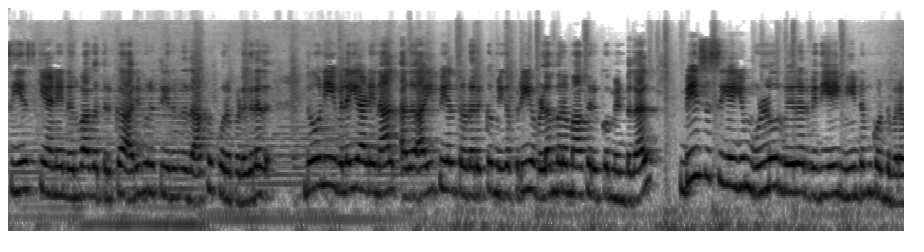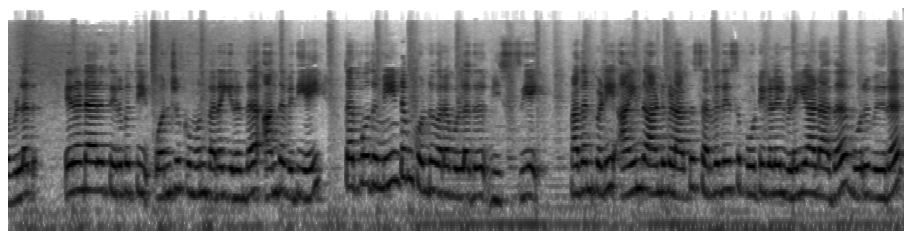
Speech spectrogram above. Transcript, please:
சிஎஸ்கே அணி நிர்வாகத்திற்கு அறிவுறுத்தி இருந்ததாக கூறப்படுகிறது. தோனி விளையாடினால் அது ஐபிஎல் தொடருக்கு மிகப்பெரிய விளம்பரமாக இருக்கும் என்பதால் பிசிசிஐயும் உள்ளூர் வீரர் விதியை மீண்டும் கொண்டு வர உள்ளது இரண்டாயிரத்தி இருபத்தி ஒன்றுக்கு முன் வரை இருந்த அந்த விதியை தற்போது மீண்டும் கொண்டு வர உள்ளது பிசிசிஐ அதன்படி ஐந்து ஆண்டுகளாக சர்வதேச போட்டிகளில் விளையாடாத ஒரு வீரர்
